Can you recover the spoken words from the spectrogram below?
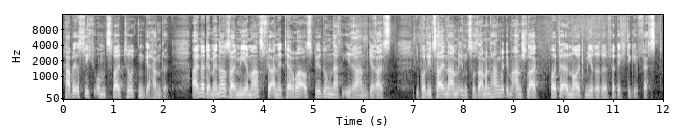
habe es sich um zwei Türken gehandelt. Einer der Männer sei mehrmals für eine Terrorausbildung nach Iran gereist. Die Polizei nahm im Zusammenhang mit dem Anschlag heute erneut mehrere Verdächtige fest.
